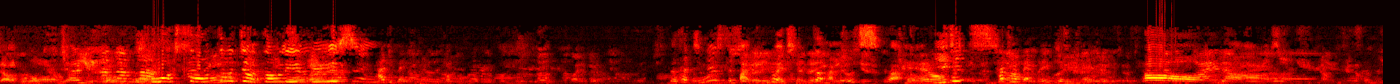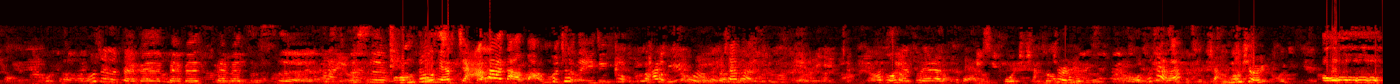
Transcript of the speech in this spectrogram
我说走就走的旅行。那他今天是办英国签证还没有去吧？已经去了。他去办美国哦呀。我觉得白白白白白白只是只是我们昨天加拿大吧，我觉得已经够了。他旅游不想到。他昨天昨天来吃饭，我去上牛皮儿，吃啥子？上牛皮儿。哦。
